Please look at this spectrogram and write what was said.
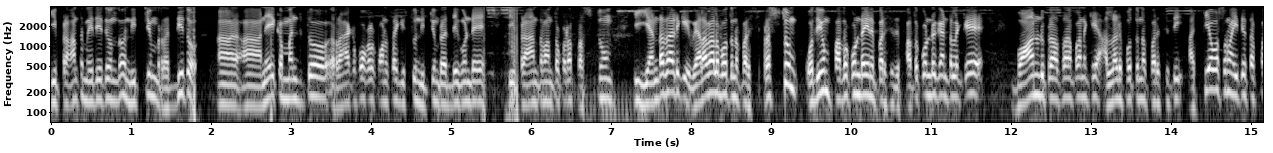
ఈ ప్రాంతం ఏదైతే ఉందో నిత్యం రద్దీతో అనేక మందితో రాకపోకలు కొనసాగిస్తూ నిత్యం రద్దీగా ఉండే ఈ ప్రాంతం అంతా కూడా ప్రస్తుతం ఈ ఎండదాడికి వెలవెలబోతున్న పరిస్థితి. ప్రస్తుతం ఉదయం పదకొండు అయిన పరిస్థితి. పదకొండు గంటలకే బాణుడి ప్రతాపానికి అల్లాడిపోతున్న పరిస్థితి అత్యవసరం అయితే తప్ప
